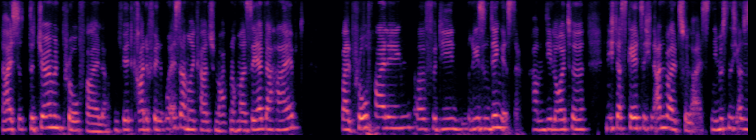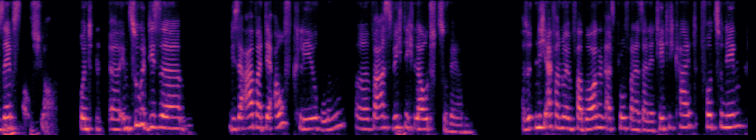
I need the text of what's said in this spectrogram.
Da heißt es The German Profiler und wird gerade für den US-amerikanischen Markt nochmal sehr gehypt weil Profiling äh, für die ein Riesending ist. Da haben die Leute nicht das Geld, sich einen Anwalt zu leisten. Die müssen sich also selbst mhm. aufschlauen. Und äh, im Zuge dieser, dieser Arbeit der Aufklärung äh, war es wichtig, laut zu werden. Also nicht einfach nur im Verborgenen als Profiler seine Tätigkeit vorzunehmen,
